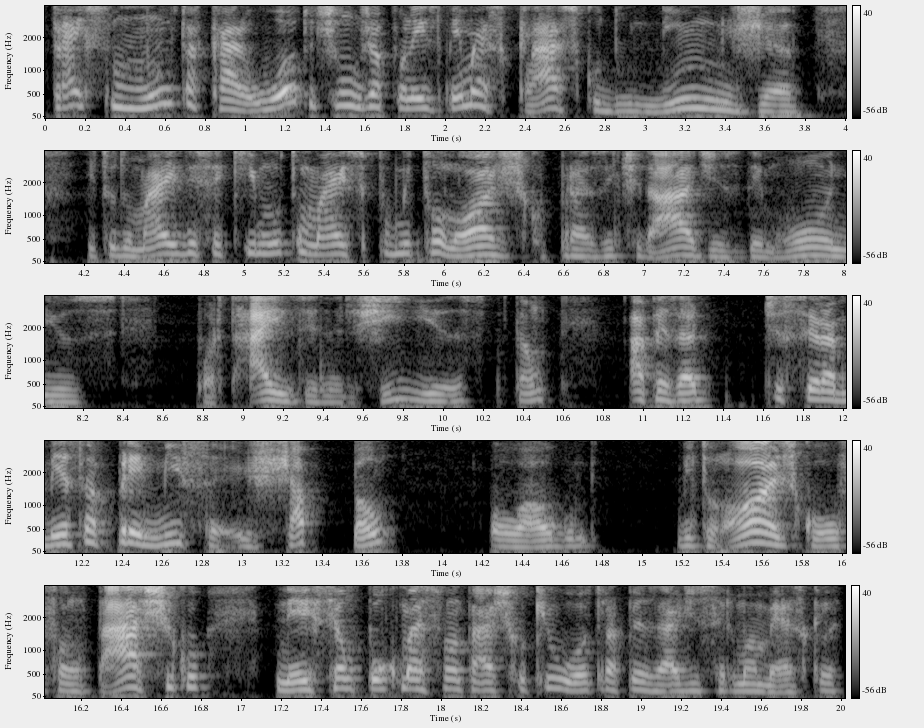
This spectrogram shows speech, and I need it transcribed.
traz muito a cara. O outro tinha um japonês bem mais clássico, do ninja e tudo mais. Nesse aqui, muito mais tipo, mitológico para as entidades, demônios, portais, energias. Então, apesar de ser a mesma premissa Japão, ou algo mitológico ou fantástico. Nesse é um pouco mais fantástico que o outro, apesar de ser uma mescla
